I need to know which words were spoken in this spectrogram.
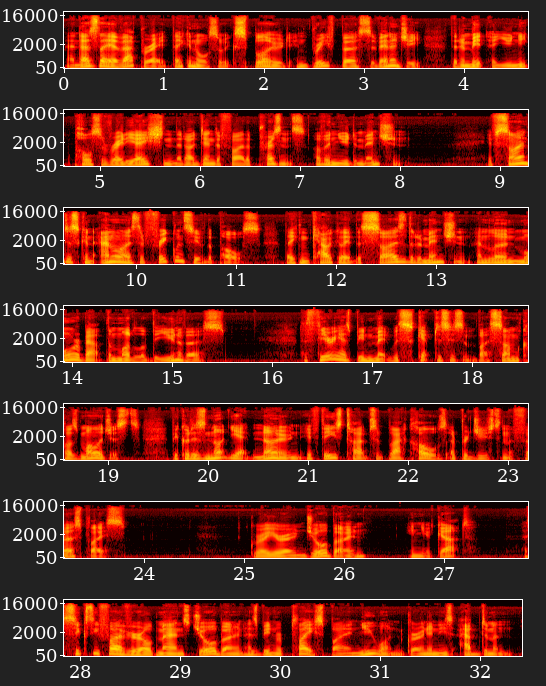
and as they evaporate, they can also explode in brief bursts of energy that emit a unique pulse of radiation that identify the presence of a new dimension. If scientists can analyze the frequency of the pulse, they can calculate the size of the dimension and learn more about the model of the universe. The theory has been met with skepticism by some cosmologists because it is not yet known if these types of black holes are produced in the first place. Grow your own jawbone in your gut. A 65 year old man's jawbone has been replaced by a new one grown in his abdomen.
